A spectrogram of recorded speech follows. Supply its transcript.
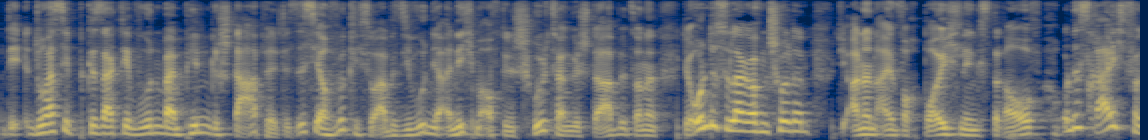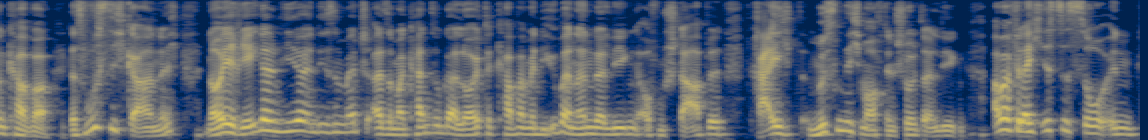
die, du hast gesagt, die wurden beim Pin gestapelt. Das ist ja auch wirklich so, aber sie wurden ja nicht mal auf den Schultern gestapelt, sondern der unterste lag auf den Schultern, die anderen einfach bäuchlings drauf und es reicht für ein Cover. Das wusste ich gar nicht. Neue Regeln hier in diesem Match, also man kann sogar Leute covern, wenn die übereinander liegen auf dem Stapel, reicht, müssen nicht mal auf den Schultern liegen. Aber vielleicht ist es so in,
